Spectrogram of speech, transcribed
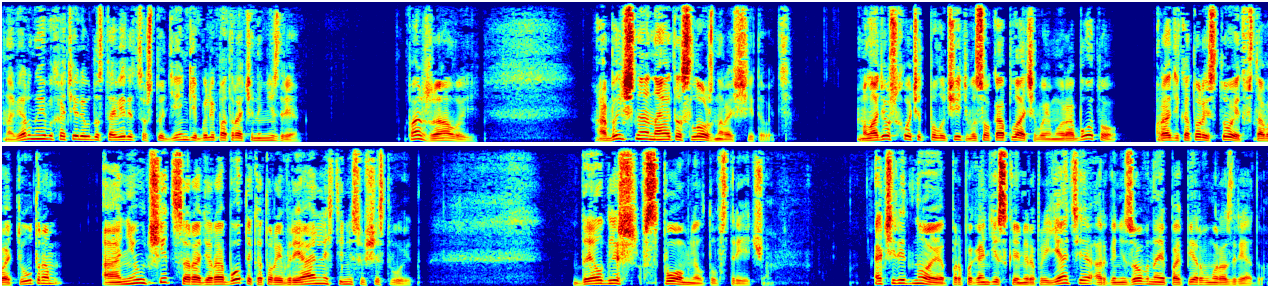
Наверное, вы хотели удостовериться, что деньги были потрачены не зря. Пожалуй. Обычно на это сложно рассчитывать. Молодежь хочет получить высокооплачиваемую работу, ради которой стоит вставать утром, а не учиться ради работы, которой в реальности не существует. Делглиш вспомнил ту встречу. Очередное пропагандистское мероприятие, организованное по первому разряду.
